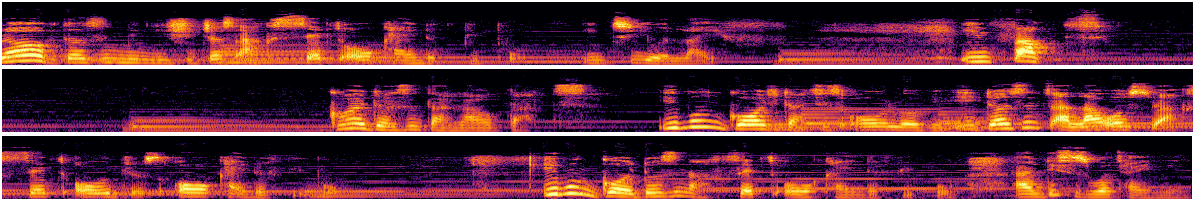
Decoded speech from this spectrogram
love doesn't mean you should just accept all kind of people into your life. In fact, God doesn't allow that even god that is all loving he doesn't allow us to accept all just all kind of people. Even god doesn't accept all kind of people. And this is what i mean.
